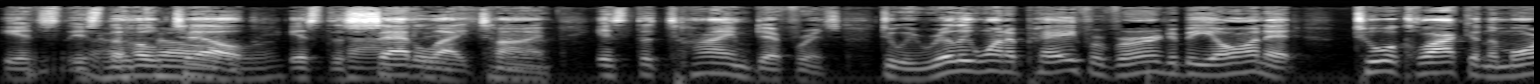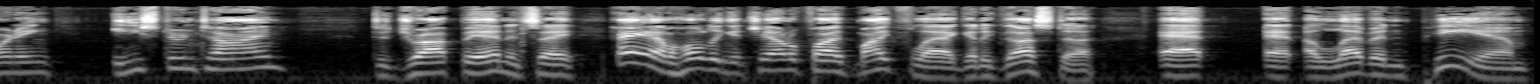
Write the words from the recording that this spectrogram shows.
it's it's the, The hotel, hotel, it's the taxis, satellite yeah. time, it's the time difference. Do we really want to pay for Vern to be on at two o'clock in the morning Eastern time to drop in and say, "Hey, I'm holding a Channel Five mic flag at Augusta at at 11 p.m.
